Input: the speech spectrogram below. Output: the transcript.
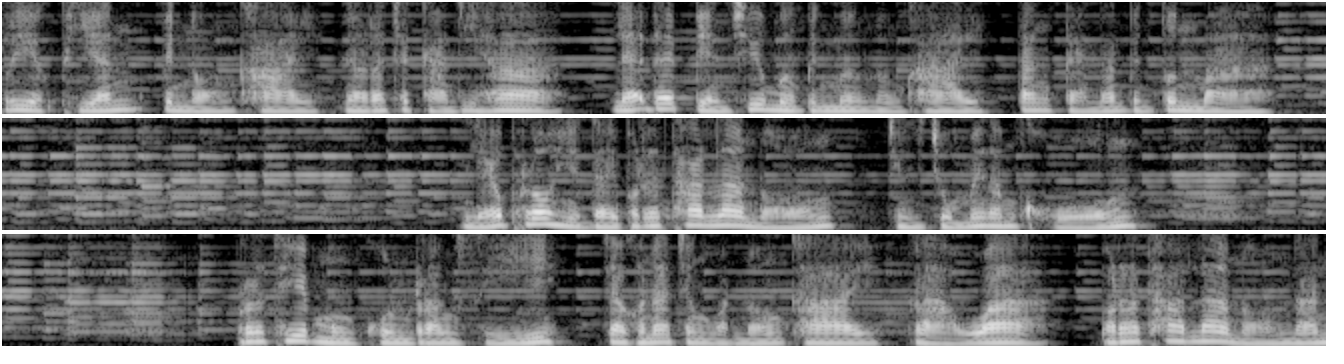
เรียกเพี้ยนเป็นหนองคายในรัชกาลที่ 5 และได้เปลี่ยนชื่อเมืองเป็นเมืองหนองคายตั้งแต่นั้นเป็นต้นมา แล้วเพราะเหตุใดพระธาตุล่าหนองจึงจมแม่น้ำโขง พระเทพมงคลรังสี เจ้าคณะจังหวัดหนองคาย กล่าวว่า พระธาตุล่าหนองนั้น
